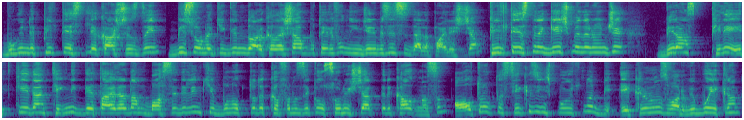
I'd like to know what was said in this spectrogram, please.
Bugün de pil testiyle karşınızdayım. Bir sonraki günde arkadaşlar bu telefonun incelemesini sizlerle paylaşacağım. Pil testine geçmeden önce biraz pile etki eden teknik detaylardan bahsedelim ki bu noktada kafanızdaki o soru işaretleri kalkmasın. 6.8 inç boyutunda bir ekranımız var ve bu ekran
